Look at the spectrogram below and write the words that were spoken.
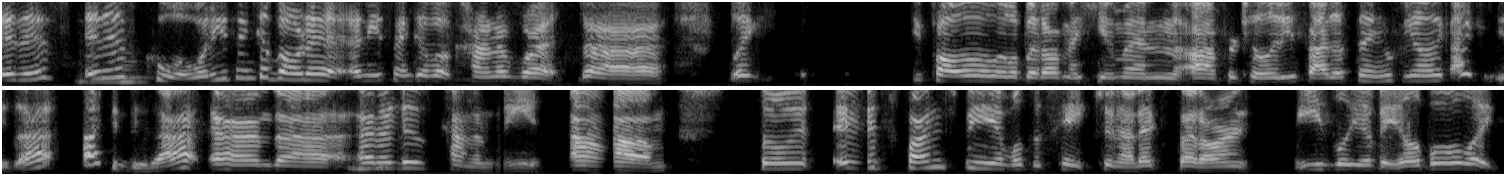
It is it is mm-hmm. cool. When you think about it and you think about kind of what uh like you follow a little bit on the human uh, fertility side of things, and you're like, I can do that, I can do that, and uh, mm-hmm. and it is kind of neat. Um, so it, it's fun to be able to take genetics that aren't easily available. Like,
